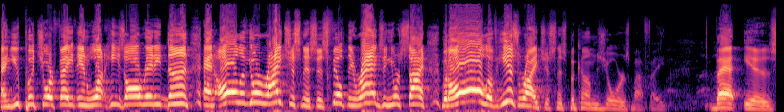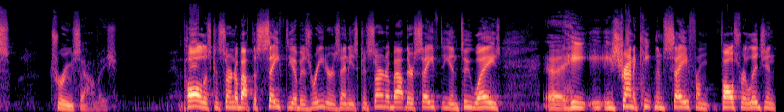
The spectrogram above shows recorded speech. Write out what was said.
and you put your faith in what He's already done. And all of your righteousness is filthy rags in your sight, but all of His righteousness becomes yours by faith. That is true salvation. Paul is concerned about the safety of his readers, and he's concerned about their safety in two ways. Uh, he, he's trying to keep them safe from false religion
